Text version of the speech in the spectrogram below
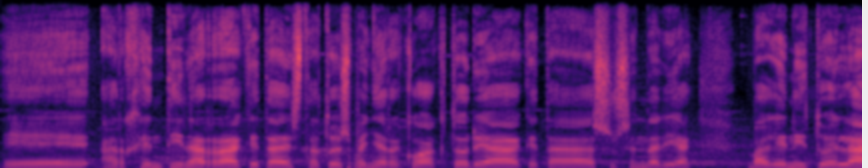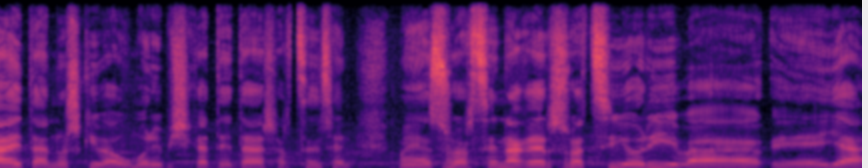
e, Argentinarrak eta Estatu Espainiarreko aktoreak eta zuzendariak bagenituela eta noski ba, umore pixkat eta sartzen zen. Baina Schwarzenegger suatzi hori, ba, e, ja,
